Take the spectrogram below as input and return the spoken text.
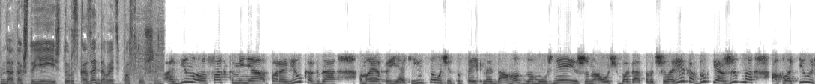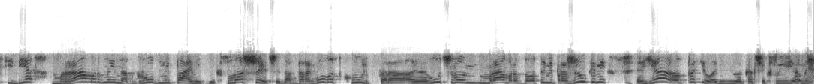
Да, так что ей есть что рассказать. Давайте послушаем. Один э, факт меня поразил, когда моя приятельница, очень состоятельная дама, замужняя и жена очень богатого человека, вдруг неожиданно оплатила себе мраморный надгробный памятник, сумасшедший, да, дорогого скульптора, э, лучшего мрамора с золотыми прожилками. Я спросила, м, как человек суеверный,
